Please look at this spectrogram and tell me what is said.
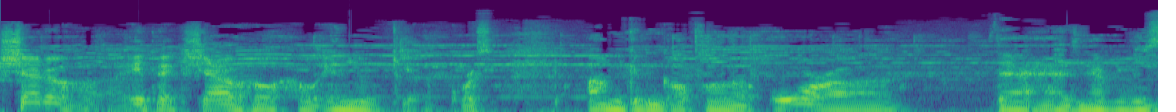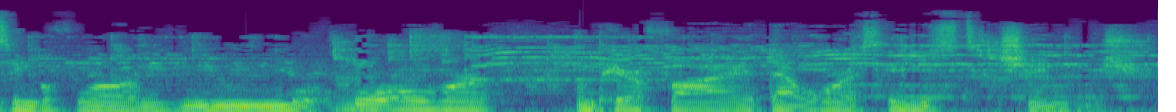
Shadow Apex Shadow Ho-Oh and Lugia, of course. I'm giving off of an aura that has never been seen before. Moreover, when purified, that aura seems to change.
